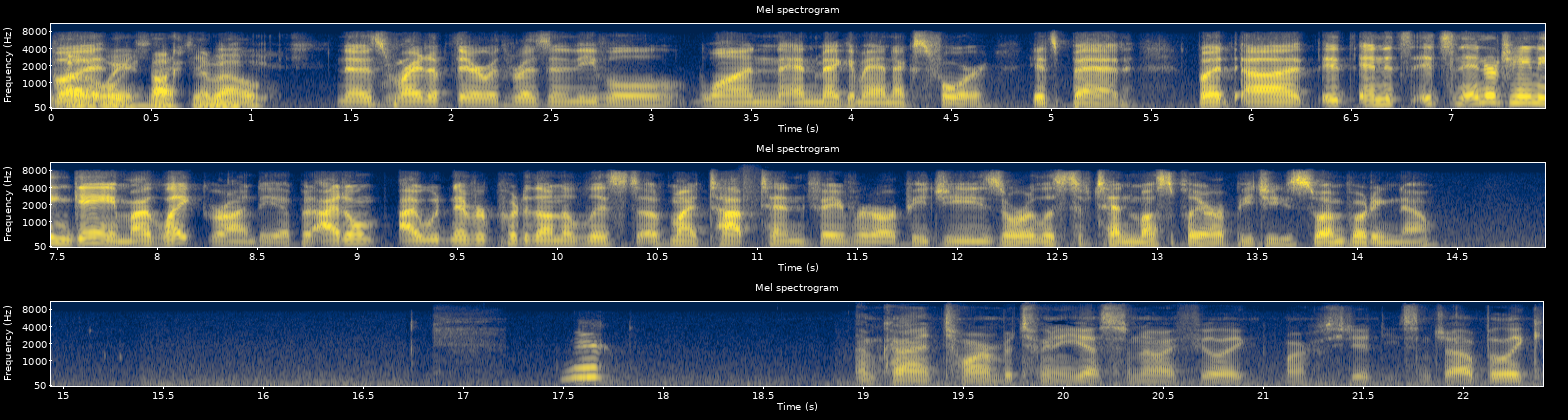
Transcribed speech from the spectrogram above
But- what are talking about no, it's right up there with Resident Evil One and Mega Man X4. It's bad, but uh, it and it's it's an entertaining game. I like Grandia, but I don't. I would never put it on a list of my top ten favorite RPGs or a list of ten must-play RPGs. So I'm voting no. Yeah. I'm kind of torn between a yes and no. I feel like Marcos you did a decent job, but like,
